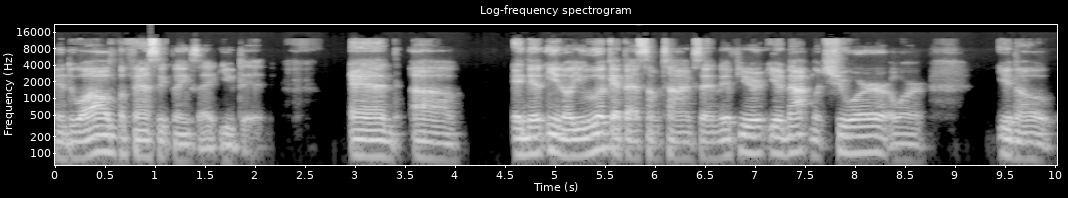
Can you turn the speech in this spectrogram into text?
and do all the fancy things that you did. And uh and then you know you look at that sometimes and if you're you're not mature or you know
